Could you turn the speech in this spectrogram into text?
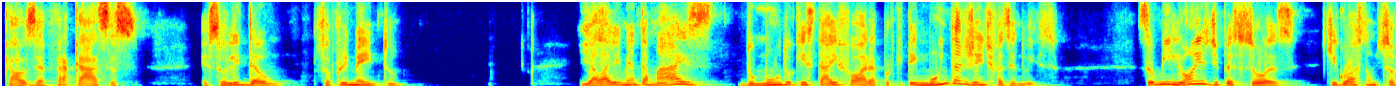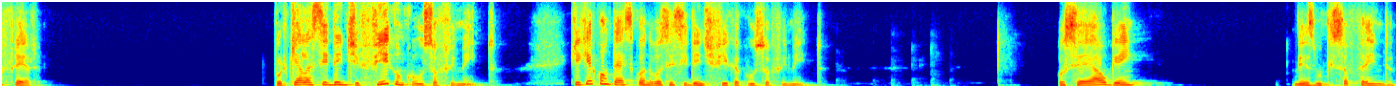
causa fracassos, é solidão, sofrimento. E ela alimenta mais do mundo que está aí fora, porque tem muita gente fazendo isso. São milhões de pessoas que gostam de sofrer. Porque elas se identificam com o sofrimento. O que, que acontece quando você se identifica com o sofrimento? Você é alguém, mesmo que sofrendo.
